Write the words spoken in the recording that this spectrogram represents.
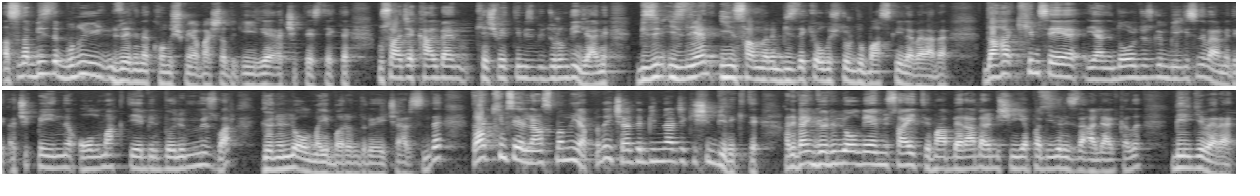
Aslında biz de bunun üzerine konuşmaya başladık iyiliğe açık destekte. Bu sadece kalben keşfettiğimiz bir durum değil. Yani bizim izleyen insanların bizdeki oluşturduğu baskıyla beraber. Daha kimseye yani doğru düzgün bilgisini vermedik. Açık beyinli olmak diye bir bölümümüz var. Gönüllü olmayı barındırıyor içerisinde. Daha kimseye lansmanını yapmadan içeride binlerce kişi birikti. Hani ben gönüllü olmaya müsaitim ha beraber bir şey yapabilirizle alakalı bilgi veren.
